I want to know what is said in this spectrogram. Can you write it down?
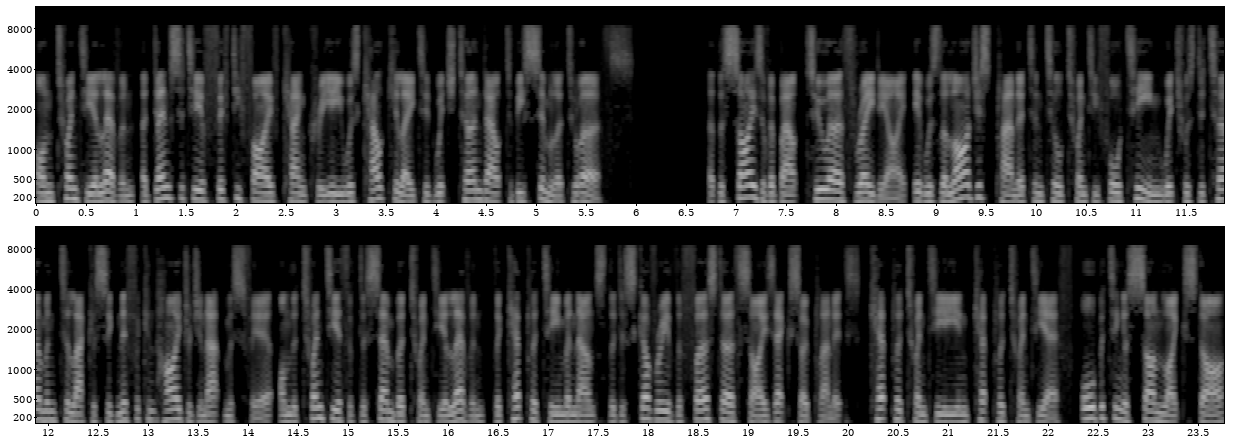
On 2011, a density of 55 Cancri E was calculated which turned out to be similar to Earth's. At the size of about two Earth radii, it was the largest planet until 2014 which was determined to lack a significant hydrogen atmosphere. On the 20th of December 2011, the Kepler team announced the discovery of the first Earth-size exoplanets, Kepler-20e and Kepler-20f, orbiting a Sun-like star,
